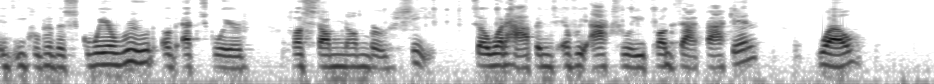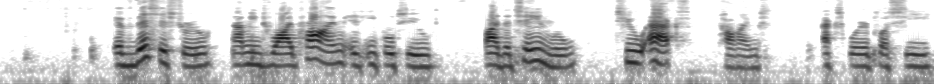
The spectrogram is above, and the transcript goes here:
is equal to the square root of x squared plus some number c. So what happens if we actually plug that back in? Well, if this is true, that means y prime is equal to, by the chain rule, 2x times x squared plus c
